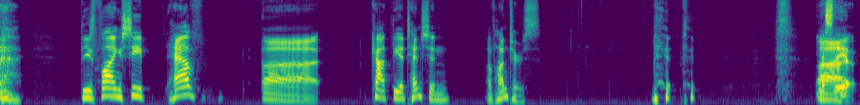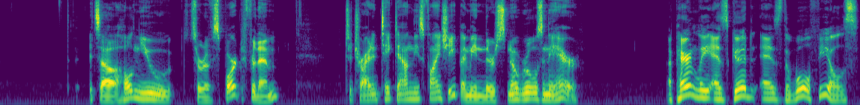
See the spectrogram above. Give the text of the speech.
these flying sheep have uh, caught the attention of hunters. yes, they, Uh, uh, it's a whole new sort of sport for them to try to take down these flying sheep. I mean, there's no rules in the air. Apparently, as good as the wool feels,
